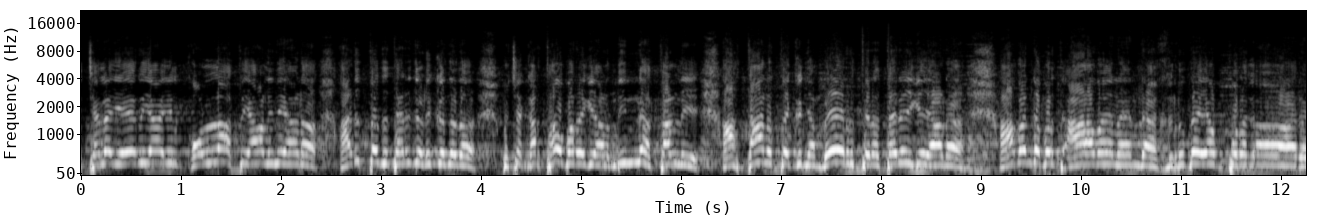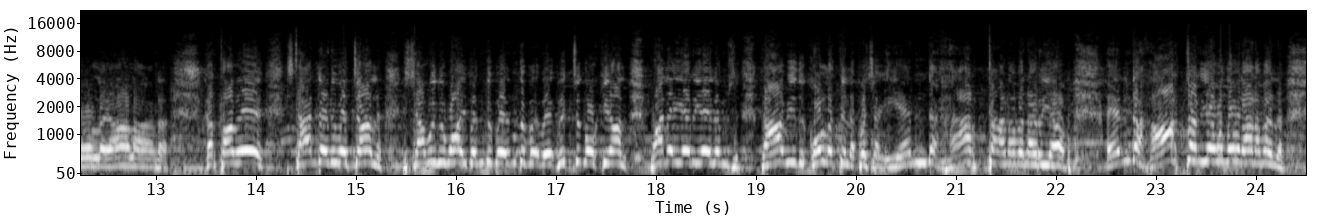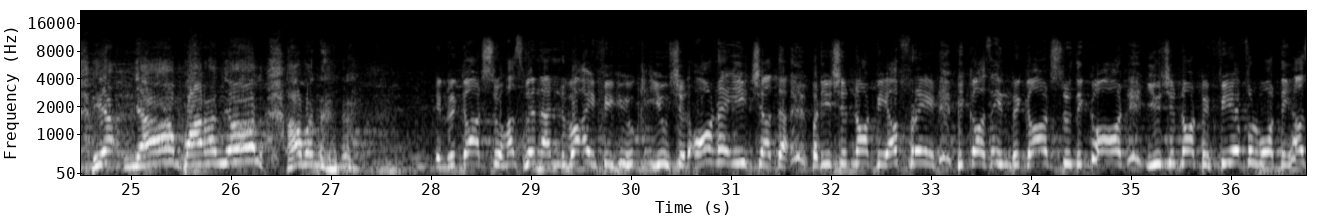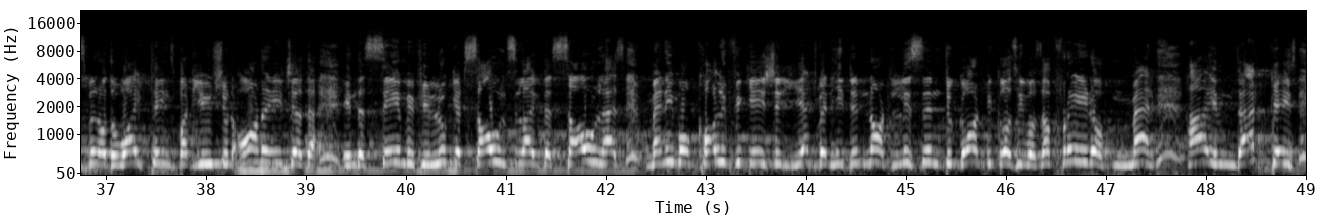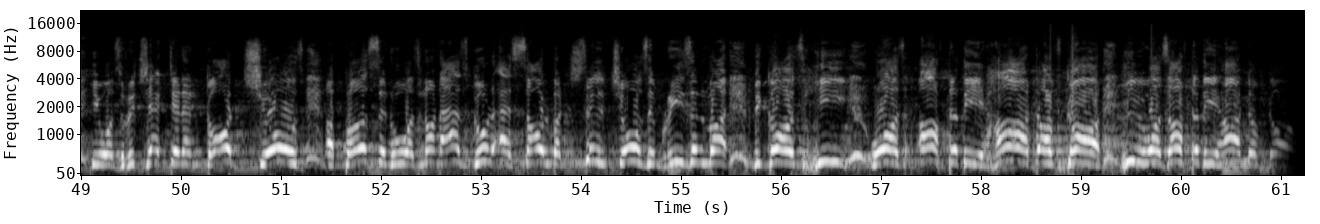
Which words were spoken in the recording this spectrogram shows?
ചില ഏരിയയിൽ കൊള്ളാത്ത ആളിനെയാണ് അടുത്തത് തെരഞ്ഞെടുക്കുന്നത്. പക്ഷെ കർത്താവ് പറയുകയാണ് നിന്നെ തള്ളി ആ സ്ഥാനത്തേക്ക് ഞാൻ വേറെ തരികയാണ്. പ്രത്യ- അവൻ എന്റെ ഹൃദയപ്രകാരമുള്ള ആളാണ്. കർത്താവെ സ്റ്റാൻഡേർഡ് വെച്ചാൽ ശവനുമായി ബന്ധു ബന്ധു വെച്ച് നോക്കിയാൽ പല ഏറിയയിലും ദാവീത് കൊള്ളത്തില്ല. പക്ഷെ എന്റെ ഹാർട്ടാണ് അവൻ അറിയാം എന്റെ ഹാർട്ട് അറിയാവുന്നവനാണ് അവൻ ഞാൻ പറഞ്ഞാൽ അവൻ In regards to husband and wife, you, you should honor each other, but you should not be afraid because, in regards to the God, you should not be fearful what the husband or the wife thinks, but you should honor each other. In the same, if you look at Saul's life, the Saul has many more qualifications, yet when he did not listen to God because he was afraid of man, in that case he was rejected, and God chose a person who was not as good as Saul, but still chose him. Reason why? Because he was after the heart of God. He was after the heart of God.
